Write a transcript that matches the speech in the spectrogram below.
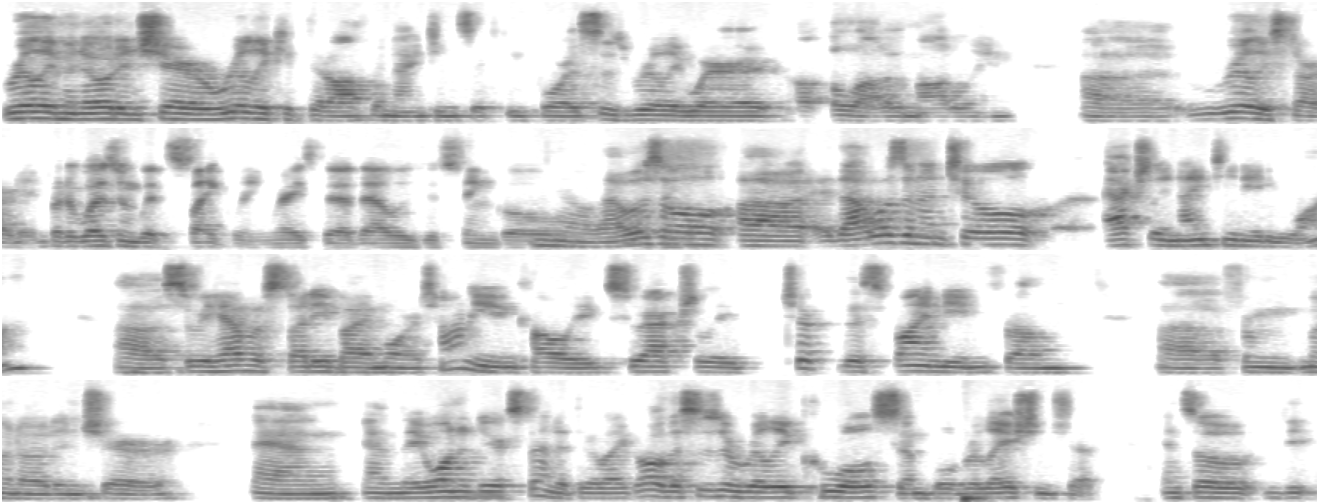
really Monod and Scherer really kicked it off in 1964 this is really where a, a lot of the modeling uh, really started but it wasn't with cycling right so that was a single no that was all uh, that wasn't until actually 1981 uh, so we have a study by Moritani and colleagues who actually took this finding from uh, from Monod and Scherer, and and they wanted to extend it. They're like, oh, this is a really cool, simple relationship. And so the,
